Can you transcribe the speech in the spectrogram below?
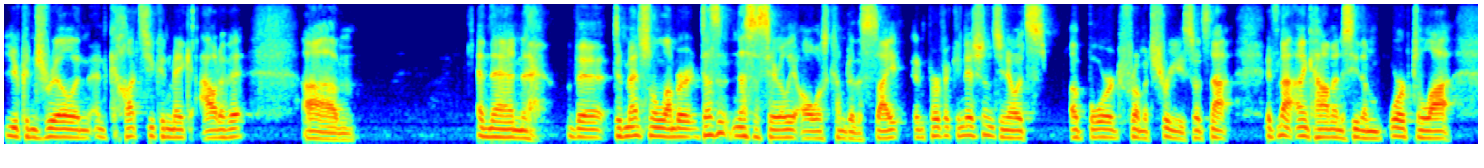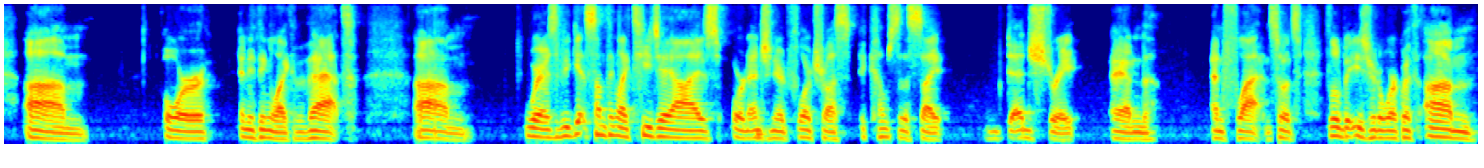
you can drill and, and, cuts you can make out of it. Um, and then the dimensional lumber doesn't necessarily always come to the site in perfect conditions. You know, it's a board from a tree, so it's not it's not uncommon to see them warped a lot um, or anything like that. Um, Whereas if you get something like TJI's or an engineered floor truss, it comes to the site dead straight and and flat, and so it's, a little bit easier to work with. Um,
